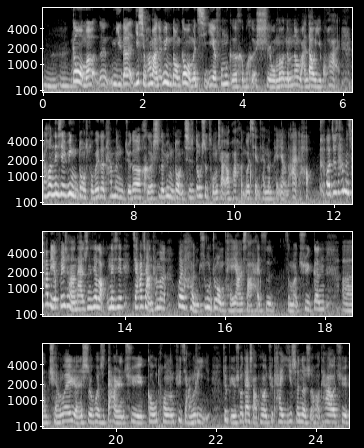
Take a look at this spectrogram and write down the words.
嗯嗯，跟我们呃，你的你喜欢玩的运动跟我们企业风格合不合适？我们能不能玩到一块？然后那些运动，所谓的他们觉得合适的运动，其实都是从小要花很多钱才能培养的爱好。哦，就是他们差别非常的大，就是那些老那些家长，他们会很注重培养小孩子怎么去跟呃权威人士或者是大人去沟通、去讲理。就比如说带小朋友去看医生的时候，他要去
